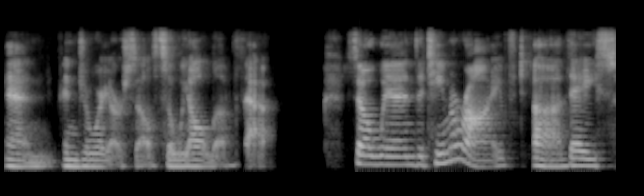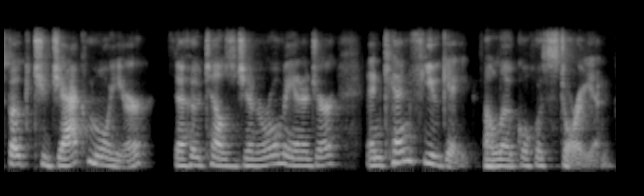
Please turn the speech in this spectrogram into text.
and enjoy ourselves. So we all loved that. So when the team arrived, uh, they spoke to Jack Moyer, the hotel's general manager, and Ken Fugate, a local historian.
